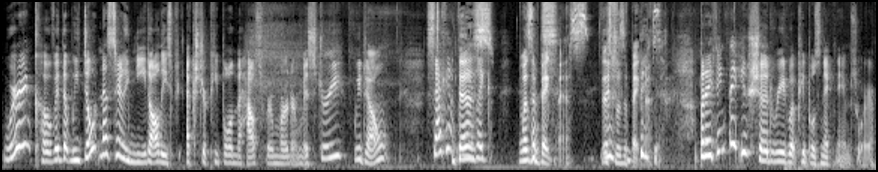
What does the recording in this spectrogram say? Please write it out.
we're in COVID that we don't necessarily need all these extra people in the house for a murder mystery. We don't. Secondly, this like was a big miss. This was a big, miss. But I think that you should read what people's nicknames were.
